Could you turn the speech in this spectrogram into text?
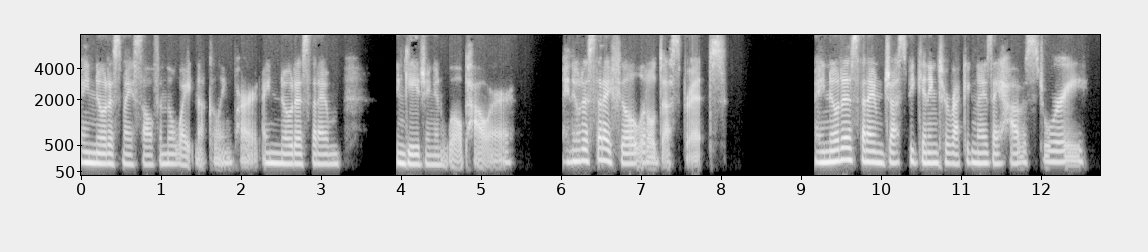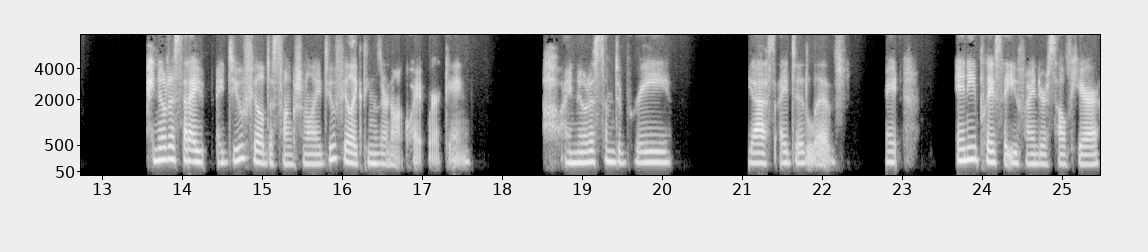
I notice myself in the white knuckling part. I notice that I'm engaging in willpower. I notice that I feel a little desperate. I notice that I'm just beginning to recognize I have a story. I notice that I, I do feel dysfunctional. I do feel like things are not quite working. Oh, I notice some debris. Yes, I did live, right? Any place that you find yourself here,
